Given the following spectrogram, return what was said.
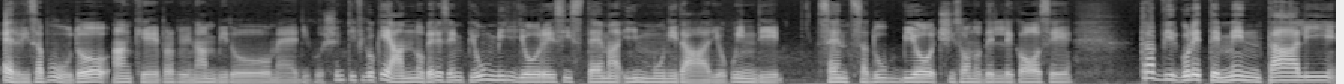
è risaputo, anche proprio in ambito medico scientifico, che hanno per esempio un migliore sistema immunitario, quindi senza dubbio ci sono delle cose, tra virgolette, mentali,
